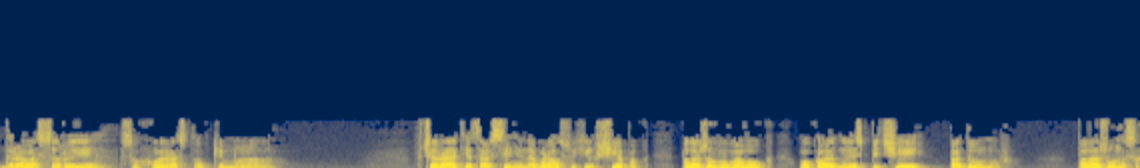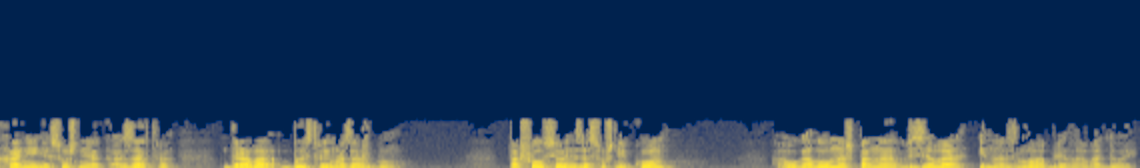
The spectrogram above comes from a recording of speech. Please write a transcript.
Дрова сырые, сухой растопки мало. Вчера отец Арсений набрал сухих щепок, положил в уголок около одной из печей, подумав, положу на сохранение сушняк, а завтра дрова быстро им разожгу. Пошел сегодня за сушняком, а уголовная шпана взяла и назло облила водой.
